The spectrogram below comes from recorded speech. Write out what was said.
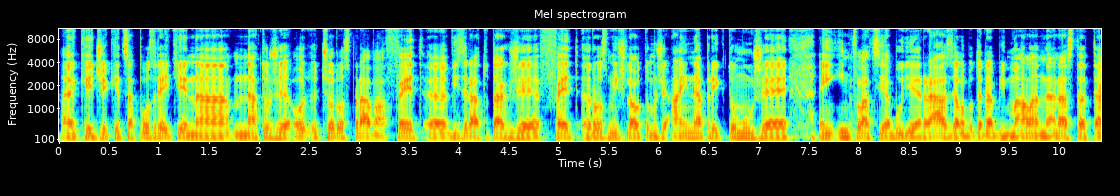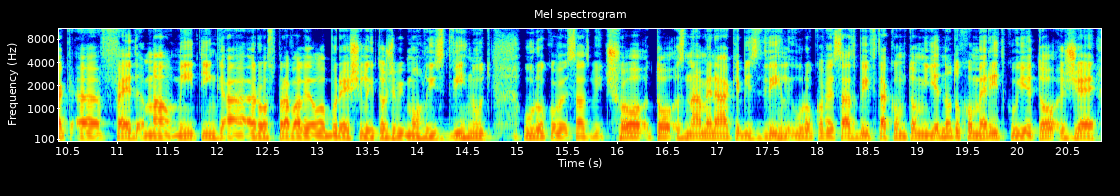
e, keďže keď sa pozriete na, na to, že o, čo rozpráva Fed, e, vyzerá to tak, že Fed rozmýšľa o tom, že aj napriek tomu, že inflácia bude rásť, alebo teda by mala narastať, tak e, Fed mal meeting a rozprávali alebo riešili to, že by mohli zdvihnúť úrokové sadzby. Čo to znamená, keby zdvihli úrokové sadzby? V takom tom jednoduchom meritku je to, že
